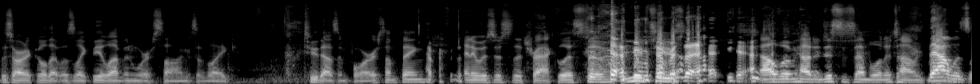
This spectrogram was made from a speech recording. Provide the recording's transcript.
this article that was like the eleven worst songs of like 2004 or something, and it was just the track list of U2's that. Yeah, album "How to Disassemble an Atomic Bomb." that Bomb." was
